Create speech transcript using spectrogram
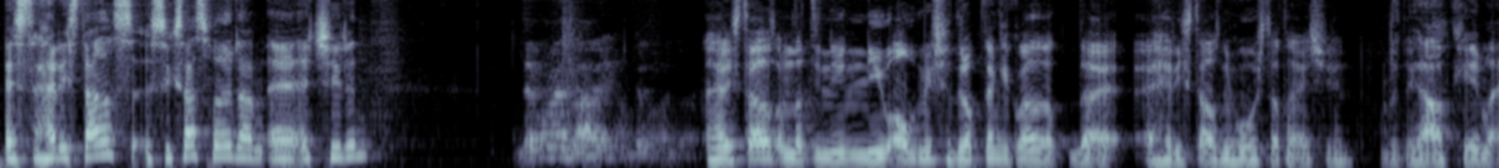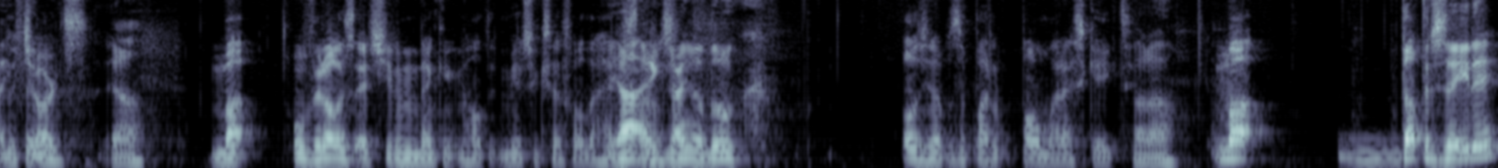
Is Harry Styles succesvoller dan eh, Ed Sheeran? Op dit moment wel, hè? Op dit moment wel. Harry Styles, omdat hij nu een nieuw album heeft gedropt, denk ik wel dat, dat eh, Harry Styles nu hoger staat dan Ed Sheeran. op de ding. Ja, oké, maar de ik vind- charts. Ja, Maar overal is Ed Sheeran denk ik nog altijd meer succesvol dan Harry ja Styles. ik denk dat ook. Als je naar zijn par- palmarès kijkt. Voilà. Maar dat terzijde,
